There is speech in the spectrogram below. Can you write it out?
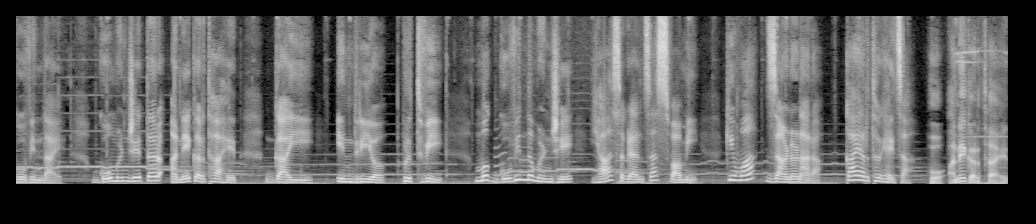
गोविंदाय. गो म्हणजे तर अनेक अर्थ आहेत. गायी इंद्रिय पृथ्वी. मग गोविंद म्हणजे ह्या सगळ्यांचा स्वामी किंवा जाणणारा. काय अर्थ घ्यायचा? हो अनेक अर्थ आहेत.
